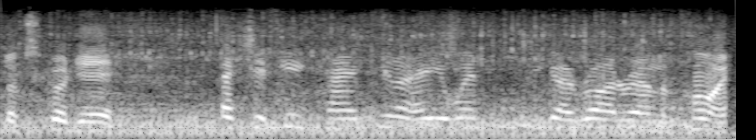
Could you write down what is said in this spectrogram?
Looks good, yeah. Actually, if you came, you know how you went, you go right around the point.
